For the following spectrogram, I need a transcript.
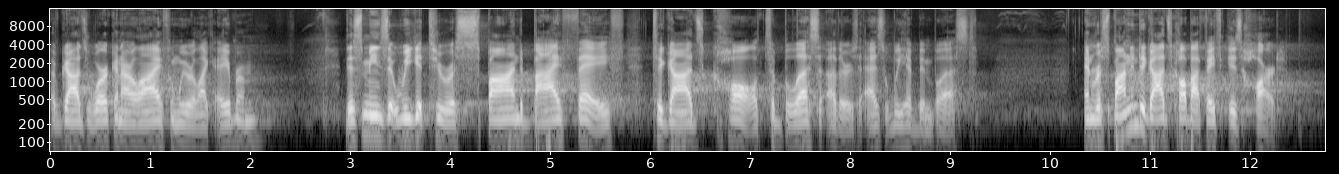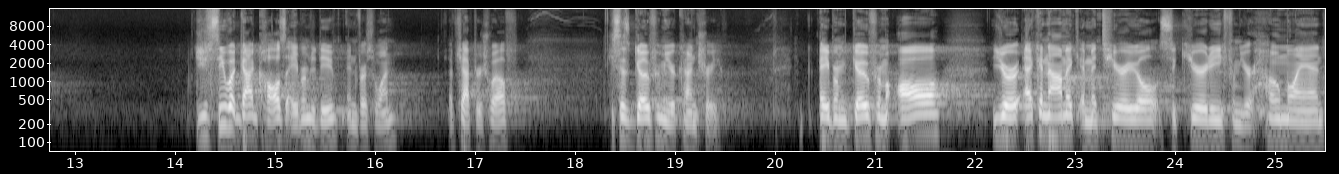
of God's work in our life when we were like Abram. This means that we get to respond by faith to God's call to bless others as we have been blessed. And responding to God's call by faith is hard. Do you see what God calls Abram to do in verse 1 of chapter 12? He says, Go from your country. Abram, go from all your economic and material security, from your homeland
